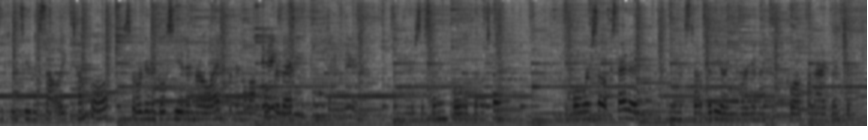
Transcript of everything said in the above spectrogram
you can see the Salt Lake Temple. So we're gonna go see it in real life. We're gonna walk And over I there. can see the pool down there. And there's the swimming pool of the hotel. Well, we're so excited. I'm gonna stop videoing and we're gonna go off on our adventure.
